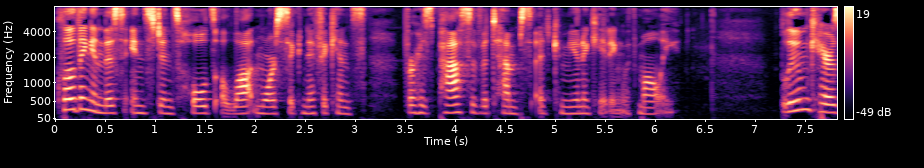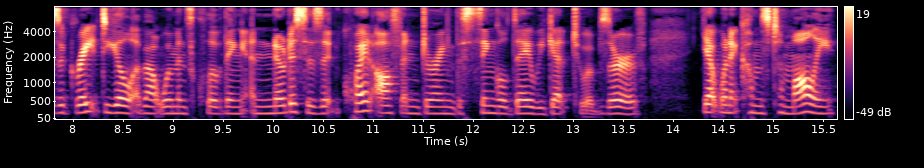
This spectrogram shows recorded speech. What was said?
clothing in this instance holds a lot more significance for his passive attempts at communicating with Molly. Bloom cares a great deal about women's clothing and notices it quite often during the single day we get to observe. Yet when it comes to Molly,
